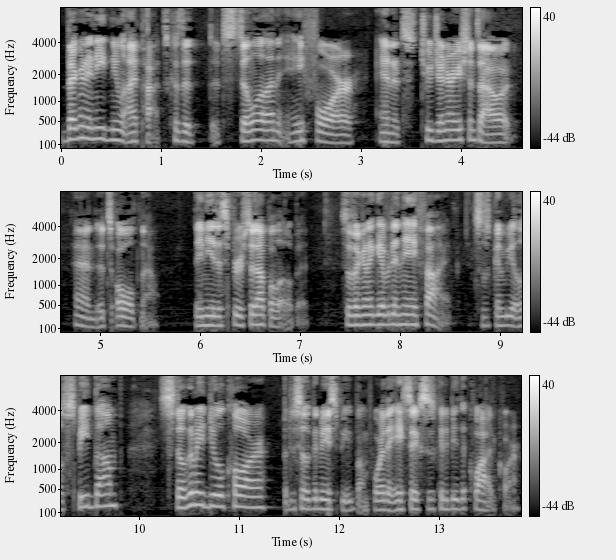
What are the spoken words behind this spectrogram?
they're going to need new iPods because it, it's still an A4 and it's two generations out and it's old now. They need to spruce it up a little bit. So they're going to give it an A5. So it's going to be a little speed bump. It's still going to be dual core, but it's still going to be a speed bump. Where the A6 is going to be the quad core,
